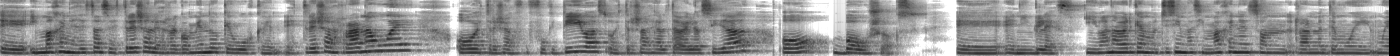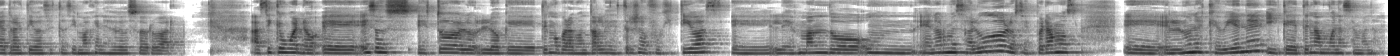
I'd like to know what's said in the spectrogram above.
eh, imágenes de estas estrellas, les recomiendo que busquen estrellas runaway o estrellas fugitivas o estrellas de alta velocidad o bowshocks eh, en inglés. Y van a ver que hay muchísimas imágenes, son realmente muy, muy atractivas estas imágenes de observar. Así que bueno, eh, eso es, todo lo, que tengo para contarles de estrellas fugitivas. les mando un enorme saludo, los esperamos el lunes que viene y que tengan buena semana.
